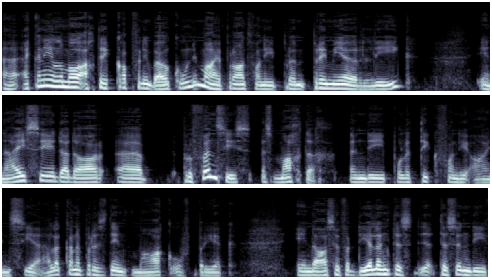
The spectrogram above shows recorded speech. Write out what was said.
Uh ek kan nie heeltemal agter die kap van die byl kom nie, maar hy praat van die Premier League en hy sê dat daar uh provinsies is magtig in die politiek van die ANC. Hulle kan 'n president maak of breek. En daar's 'n verdeling tussen die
